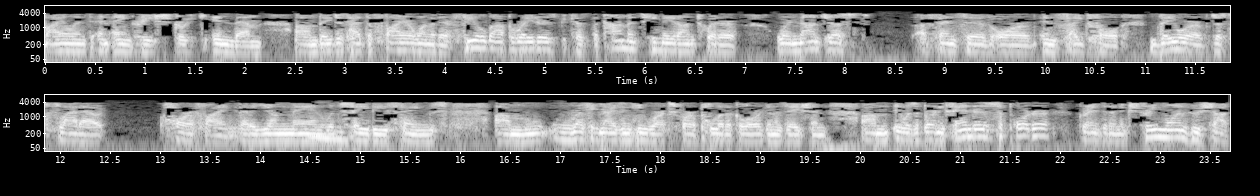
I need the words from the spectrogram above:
violent and angry streak in them. Um, they just had to fire one of their field operators because the comments he made on Twitter were not just offensive or insightful, they were just flat out horrifying that a young man would say these things, um, recognizing he works for a political organization. Um, it was a Bernie Sanders supporter, granted an extreme one, who shot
